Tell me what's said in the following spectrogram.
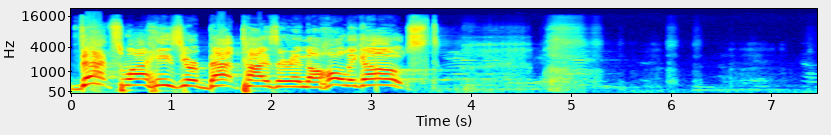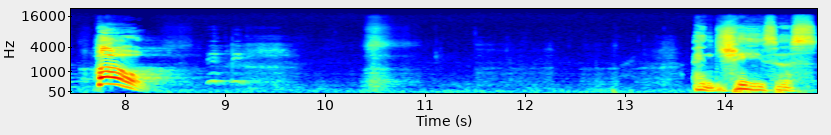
That's why he's your baptizer in the Holy Ghost. Ho! And Jesus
